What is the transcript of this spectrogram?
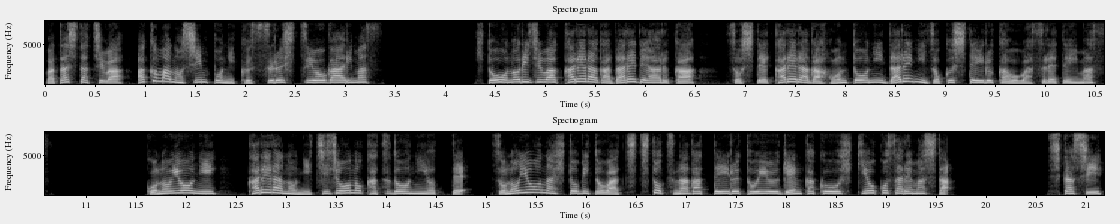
私たちは悪魔の進歩に屈する必要があります。人を乗りじは彼らが誰であるか、そして彼らが本当に誰に属しているかを忘れています。このように彼らの日常の活動によって、そのような人々は父とつながっているという幻覚を引き起こされました。しかし、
